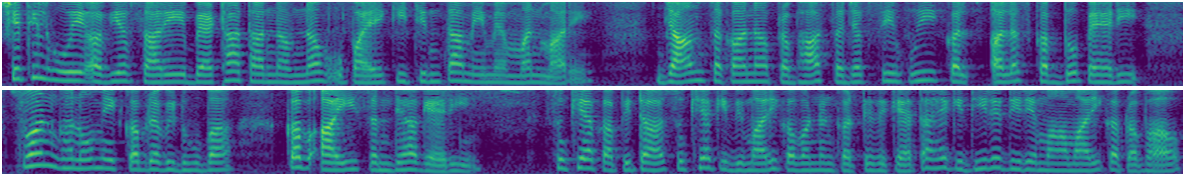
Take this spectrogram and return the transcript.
शिथिल हुए अवयव सारे, बैठा था नव नव उपाय की चिंता में मैं मन मारे। जान सकाना प्रभात सजग से हुई, कल अलस कब दोपहरी, स्वर्ण घनों में कब रवि डूबा, कब आई संध्या गहरी। सुखिया का पिता, सुखिया की बीमारी का वर्णन करते हुए कहता है कि धीरे धीरे महामारी का प्रभाव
